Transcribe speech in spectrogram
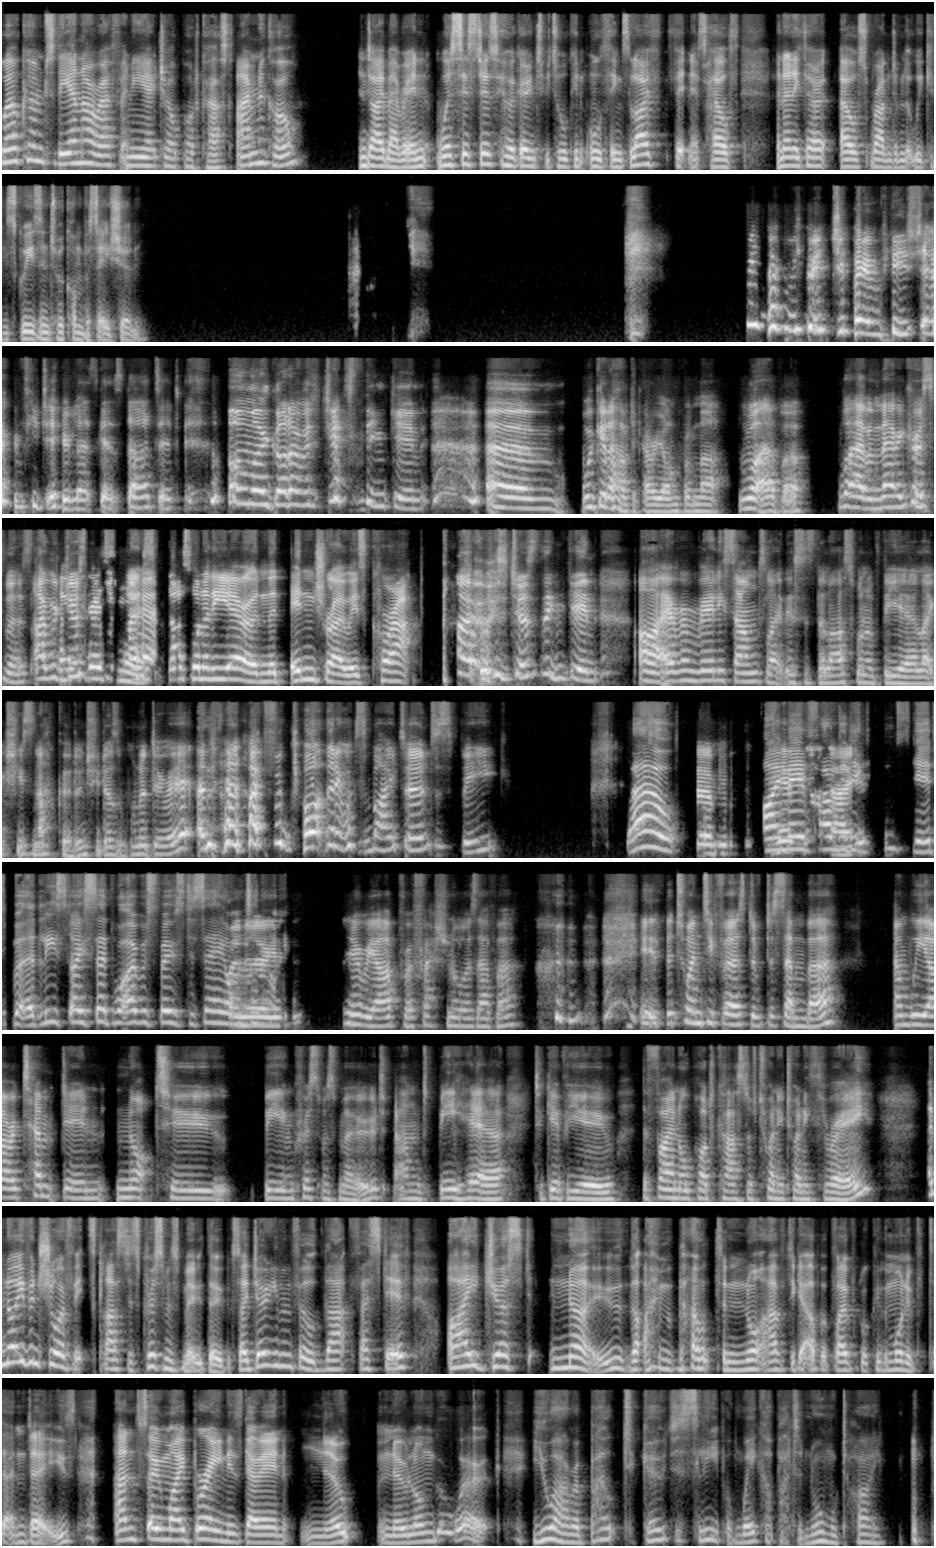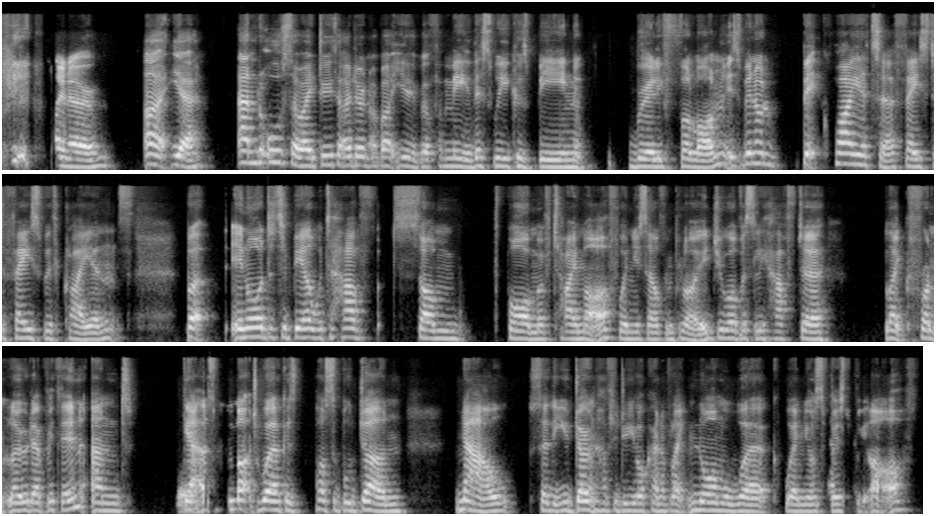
Welcome to the NRF and EHL podcast. I'm Nicole. And I'm Erin. We're sisters who are going to be talking all things life, fitness, health, and anything else random that we can squeeze into a conversation. We hope you enjoy and please share if you do. Let's get started. Oh my god, I was just thinking. Um, we're gonna have to carry on from that. Whatever. Whatever. Merry Christmas. I was Merry just Christmas. That's one of the year, and the intro is crap. I was just thinking, oh, Erin really sounds like this is the last one of the year, like she's knackered and she doesn't want to do it. And then I forgot that it was my turn to speak. Wow. Um, I may have sounded exhausted, but at least I said what I was supposed to say on. Here we are, professional as ever. It's the 21st of December, and we are attempting not to be in Christmas mode and be here to give you the final podcast of 2023. I'm not even sure if it's classed as Christmas mode though, because I don't even feel that festive. I just know that I'm about to not have to get up at five o'clock in the morning for 10 days. And so my brain is going, nope, no longer work. You are about to go to sleep and wake up at a normal time. I know. Uh yeah. And also I do th I don't know about you, but for me this week has been really full on. It's been a bit quieter face to face with clients, but in order to be able to have some form of time off when you're self-employed, you obviously have to like front load everything and get as much work as possible done now so that you don't have to do your kind of like normal work when you're supposed to be off.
